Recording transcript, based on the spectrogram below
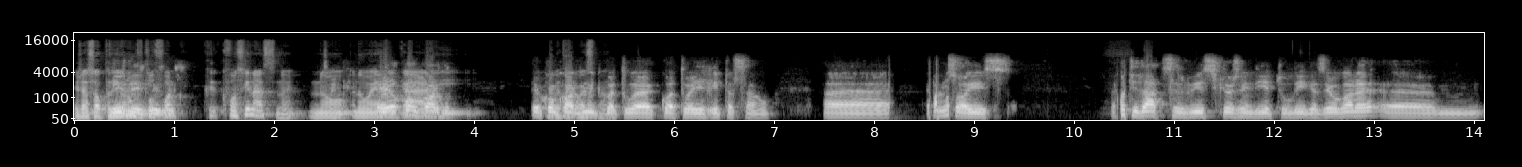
eu, já só podia um telefone que, que, funcionasse, não é? Não, não é eu concordo, e... eu concordo muito com a, tua, com a tua irritação. Uh, não só isso, a quantidade de serviços que hoje em dia tu ligas. Eu agora uh,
